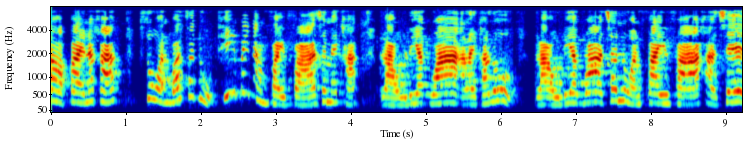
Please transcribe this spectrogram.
ต่อไปนะคะ ส่วนวัสดุที่ไม่นำไฟฟ้าใช่ไหมคะ เราเรียกว่าอะไรคะลูก เราเรียกว่าฉนวนไฟฟ้าค่ะ เช่น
